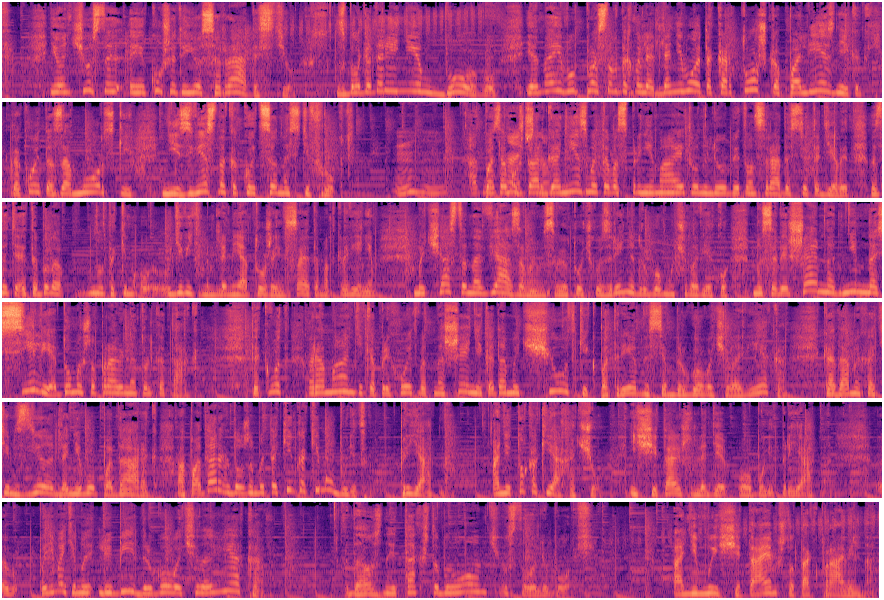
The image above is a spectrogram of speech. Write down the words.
и он чувствует, и кушает ее с радостью, с благодарением Богу, и она его просто вдохновляет. Для него эта картошка полезнее, как какой-то заморский, неизвестно какой ценности фрукт. Мгм. Потому что организм это воспринимает, он любит, он с радостью это делает. Вы знаете, это было ну, таким удивительным для меня тоже инсайтом, откровением. Мы часто навязываем свою точку зрения другому человеку. Мы совершаем над ним насилие, думая, что правильно только так. Так вот, романтика приходит в отношения, когда мы чутки к потребностям другого человека, когда мы хотим сделать для него подарок, а подарок должен быть таким, как ему будет приятно а не то, как я хочу, и считаю, что для него будет приятно. Э, Понимаете, мы любить другого человека должны так, чтобы он чувствовал любовь, а не мы считаем, что так правильно.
